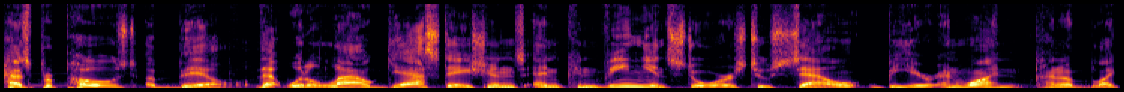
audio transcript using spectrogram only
has proposed a bill that would allow gas stations and convenience stores to sell beer and wine, kind of like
